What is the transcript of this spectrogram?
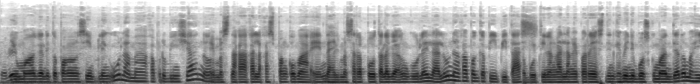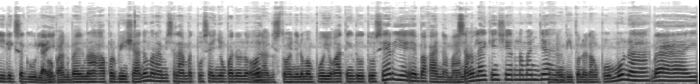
Yung mga ganito pang simpleng ulam, mga kaprobinsyano, eh mas nakakalakas pang kumain dahil masarap po talaga ang gulay, lalo na kapag kapipitas. Mabuti na nga lang ipares din kami ni Boss Commander na mahilig sa gulay. O paano ba yun mga kaprobinsyano? Maraming salamat po sa inyong panonood. Kung nagustuhan nyo naman po yung ating luto serye, eh baka naman isang like and share naman dyan. Hanggang dito na lang po muna. Bye!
